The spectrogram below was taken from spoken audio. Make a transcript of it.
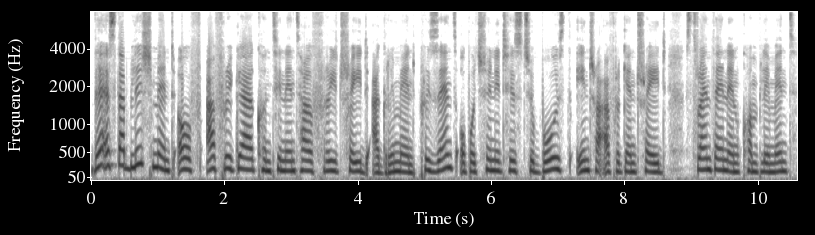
The establishment of Africa Continental Free Trade Agreement presents opportunities to boost intra-African trade, strengthen and complement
